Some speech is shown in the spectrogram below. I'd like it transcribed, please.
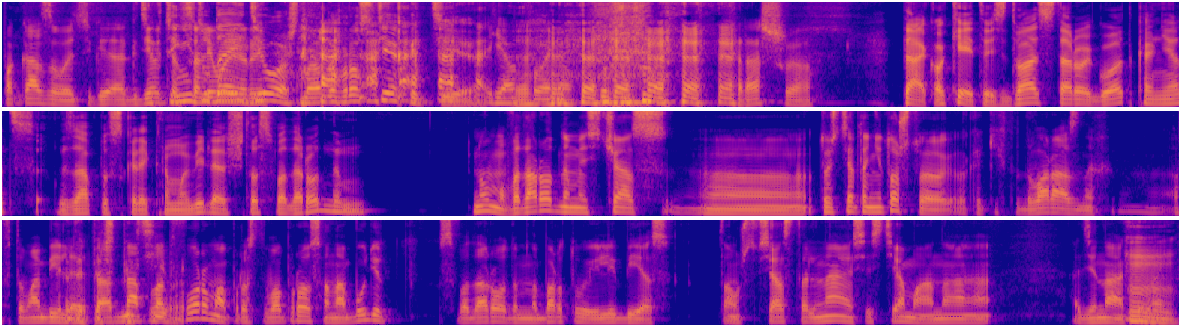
показывать, где так у тебя ты не туда идешь, надо в Ростех идти. Я понял. Хорошо. Так, окей, то есть 22 год, конец, запуск электромобиля. Что с водородным? Ну, водородным мы сейчас... Э, то есть это не то, что каких-то два разных автомобиля. Это, это одна платформа, просто вопрос, она будет с водородом на борту или без. Потому что вся остальная система, она одинаковая. Mm.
